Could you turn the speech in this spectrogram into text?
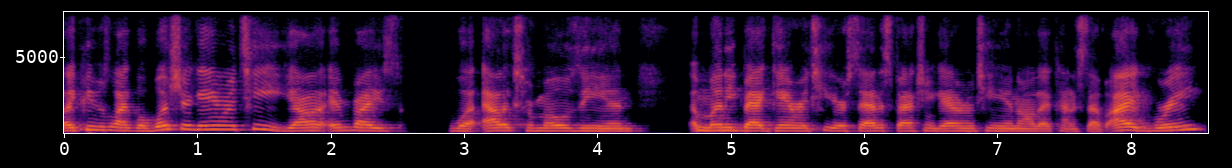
like people's like well what's your guarantee? Y'all everybody's what alex hormozi and a money back guarantee or satisfaction guarantee and all that kind of stuff i agree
